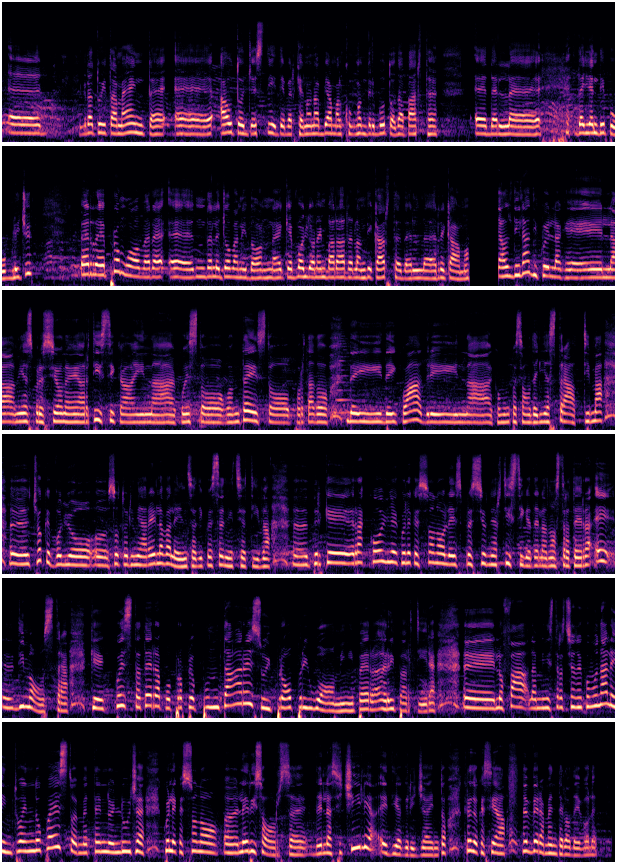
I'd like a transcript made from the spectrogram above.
eh, gratuitamente e autogestiti perché non abbiamo alcun contributo da parte eh, delle, degli enti pubblici per promuovere eh, delle giovani donne che vogliono imparare l'anticarte del ricamo. Al di là di quella che è la mia espressione artistica in eh, questo contesto, ho portato dei, dei quadri, in, eh, comunque sono degli astratti, ma eh, ciò che voglio eh, sottolineare è la valenza di questa iniziativa, eh, perché raccoglie quelle che sono le espressioni artistiche della nostra terra e eh, dimostra che questa terra può proprio puntare sui propri uomini per ripartire. lo fa l'amministrazione comunale intuendo questo e mettendo in luce quelle che sono eh, le risorse della Sicilia e di Agrigento. Credo che sia veramente lodevole.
